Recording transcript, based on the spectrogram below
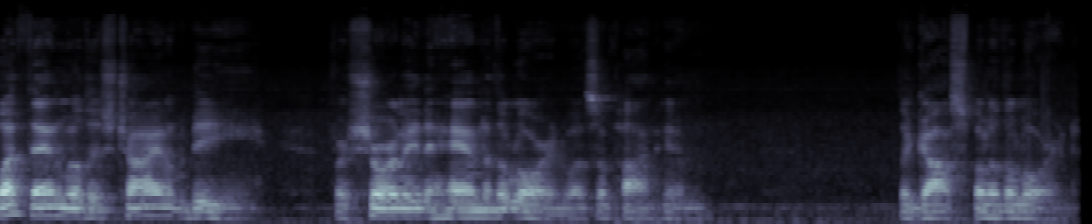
What then will this child be? For surely the hand of the Lord was upon him. The Gospel of the Lord.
